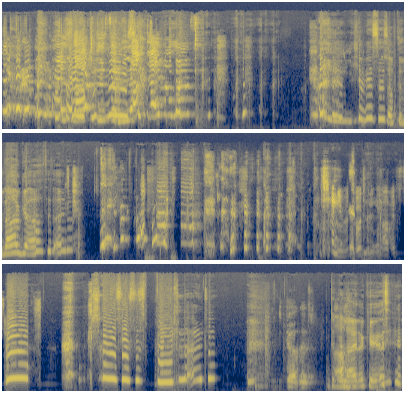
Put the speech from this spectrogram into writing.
Er sagt es lacht einfach los. Ich habe jetzt erst auf den Namen geachtet, Alter. Jenny wird tot in ihrem Arbeitszimmer. Scheiße, ist das brutal, Alter. Gott. Tut mir Ah. leid, okay.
